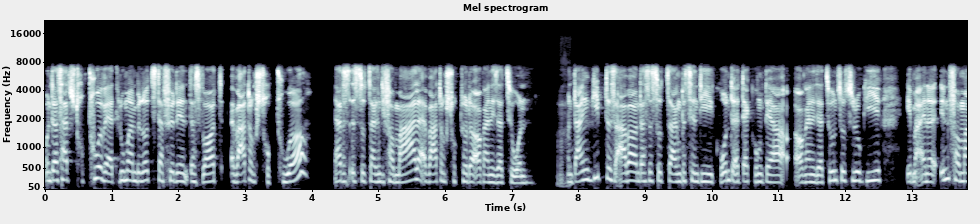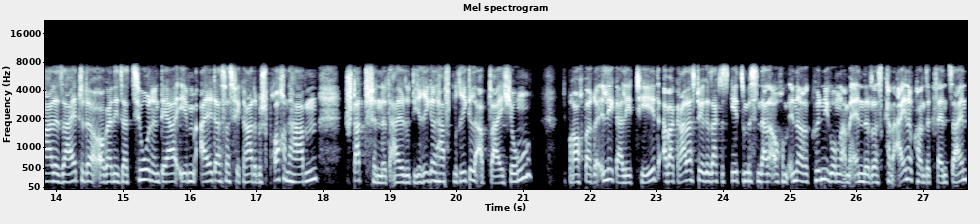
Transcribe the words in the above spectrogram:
Und das hat Strukturwert. Luhmann benutzt dafür den, das Wort Erwartungsstruktur. Ja, das ist sozusagen die formale Erwartungsstruktur der Organisation. Mhm. Und dann gibt es aber, und das ist sozusagen ein bisschen die Grunderdeckung der Organisationssoziologie, eben eine informale Seite der Organisation, in der eben all das, was wir gerade besprochen haben, stattfindet. Also die regelhaften Regelabweichungen, die brauchbare Illegalität. Aber gerade hast du ja gesagt, es geht so ein bisschen dann auch um innere Kündigung am Ende. Das kann eine Konsequenz sein.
